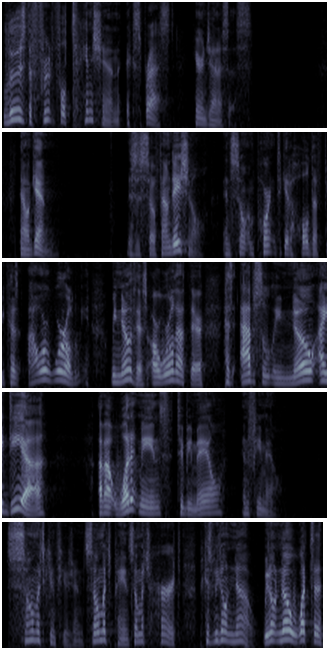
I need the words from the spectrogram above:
lose the fruitful tension expressed here in Genesis. Now, again, this is so foundational and so important to get a hold of because our world, we, know this, our world out there has absolutely no idea about what it means to be male and female. So much confusion, so much pain, so much hurt because we don't know. We don't know what to,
